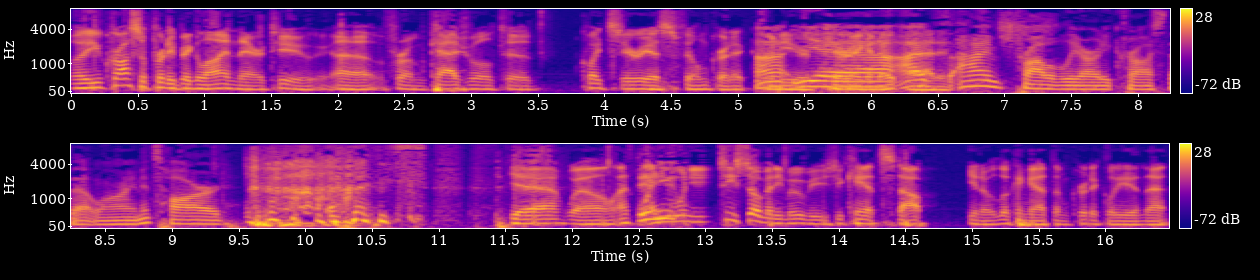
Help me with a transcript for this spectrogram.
Well, you cross a pretty big line there too, uh, from casual to quite serious film critic when uh, you're carrying a yeah. I've, I've probably already crossed that line. It's hard. yeah, well, I think When you- you, when you see so many movies, you can't stop, you know, looking at them critically in that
